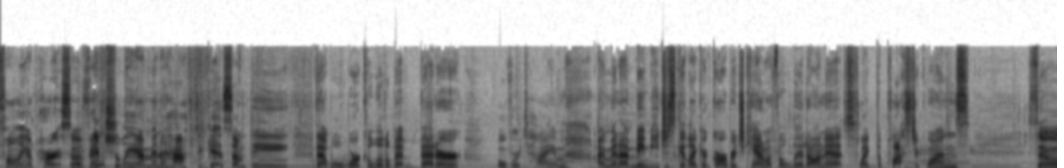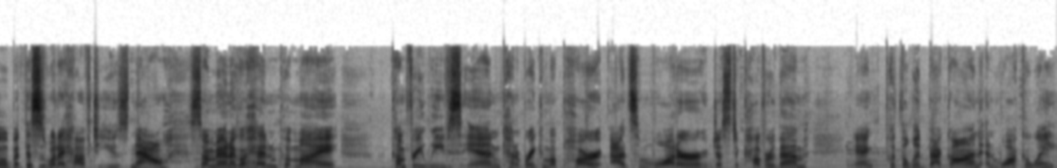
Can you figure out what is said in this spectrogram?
falling apart. So eventually I'm gonna have to get something that will work a little bit better over time. I'm gonna maybe just get like a garbage can with a lid on it, like the plastic ones. So, but this is what I have to use now. So I'm gonna go ahead and put my comfrey leaves in, kind of break them apart, add some water just to cover them, and put the lid back on and walk away.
